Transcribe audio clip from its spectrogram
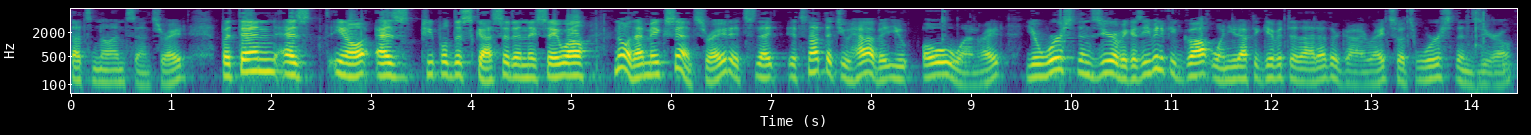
that's nonsense, right?" But then, as you know, as people discuss it and they say, "Well, no, that makes sense, right? It's that it's not that you have it, you owe one, right? You're worse than zero because even if you got one, you'd have to give it to that other guy, right? So it's worse than zero."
